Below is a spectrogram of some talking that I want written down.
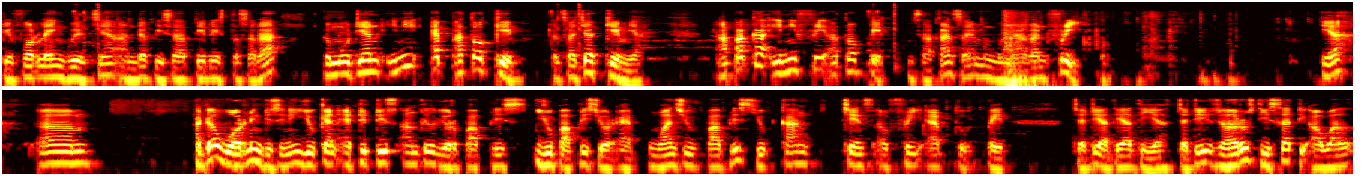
Default language-nya Anda bisa pilih terserah. Kemudian ini app atau game. Tentu saja game ya. Apakah ini free atau paid? Misalkan saya menggunakan free. Ya, um, ada warning di sini. You can edit this until you publish you publish your app. Once you publish, you can't change a free app to paid. Jadi hati-hati ya. Jadi harus di set di awal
